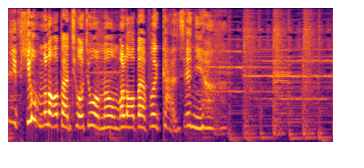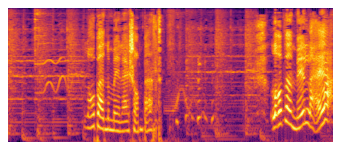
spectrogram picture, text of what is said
你替我们老板求求我们，我们老板不会感谢你。老板都没来上班，老板没来呀，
